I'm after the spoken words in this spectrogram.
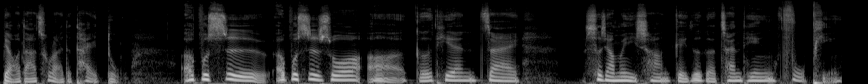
表达出来的态度，而不是而不是说，呃，隔天在社交媒体上给这个餐厅负评，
